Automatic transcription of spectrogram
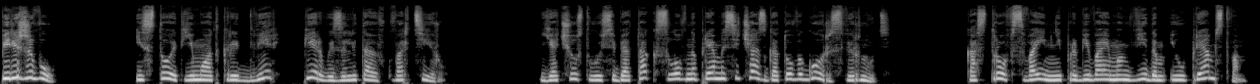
«Переживу!» И стоит ему открыть дверь, первый залетаю в квартиру. Я чувствую себя так, словно прямо сейчас готова горы свернуть. Костров своим непробиваемым видом и упрямством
